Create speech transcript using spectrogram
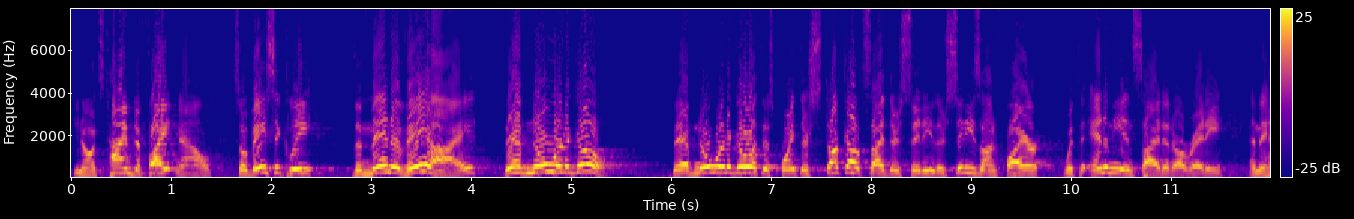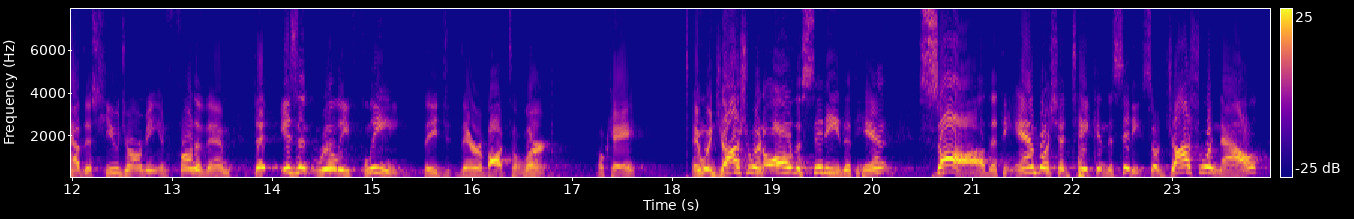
You know, it's time to fight now. So basically, the men of Ai they have nowhere to go. They have nowhere to go at this point. They're stuck outside their city. Their city's on fire with the enemy inside it already, and they have this huge army in front of them that isn't really fleeing. They, they're about to learn. Okay? And when Joshua and all the city that the saw that the ambush had taken the city. So Joshua now,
